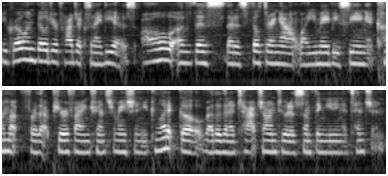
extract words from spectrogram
you grow and build your projects and ideas. All of this that is filtering out while you may be seeing it come up for that purifying transformation, you can let it go rather than attach onto it as something needing attention.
